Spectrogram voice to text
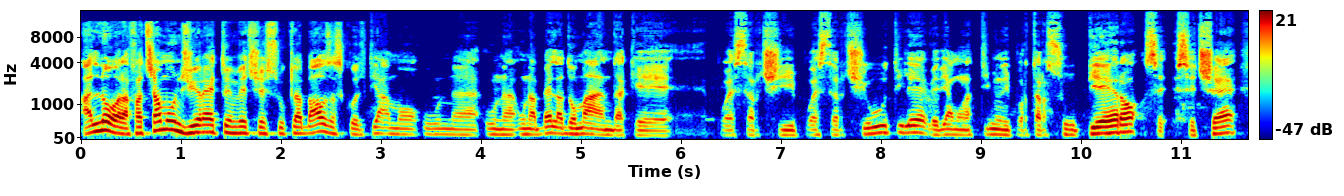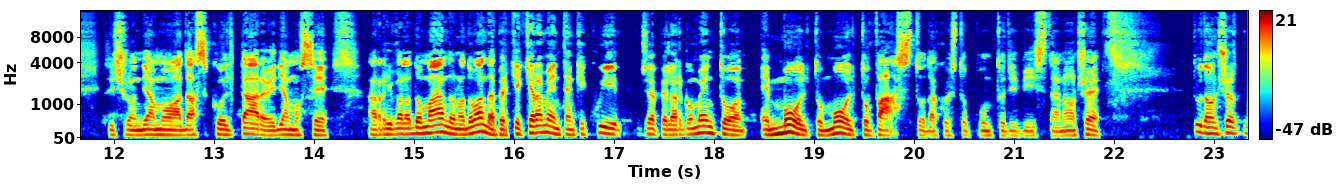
Allora, facciamo un giretto invece su Clubhouse, ascoltiamo un, una, una bella domanda che può esserci, può esserci utile. Vediamo un attimino di portare su Piero, se, se, c'è, se ce lo andiamo ad ascoltare, vediamo se arriva la domanda. Una domanda perché chiaramente anche qui, Giuseppe, l'argomento è molto, molto vasto da questo punto di vista, no? Cioè, tu da un certo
